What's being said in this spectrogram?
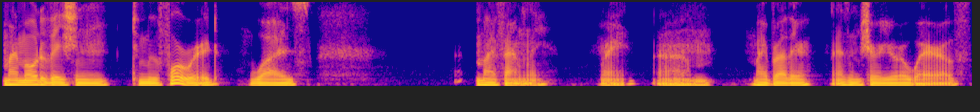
my motivation to move forward was my family, right? Um, my brother, as I'm sure you're aware of.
